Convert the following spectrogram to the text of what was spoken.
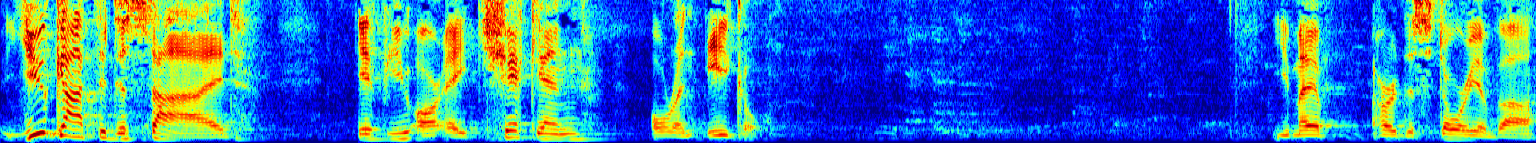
You got to decide if you are a chicken or an eagle. You may have heard the story of uh,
